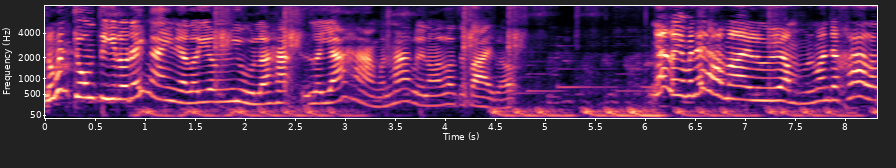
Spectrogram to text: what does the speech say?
แล้วมันโจมตีเราได้ไงเนี่ย เรายังอยู่ระยะระยะห่างมันมากเลยเนาะเราจะตายอีกแล้วเนี่ยเรายังไม่ได้ทำอะไรเลยอะมันจะฆ่าเรา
